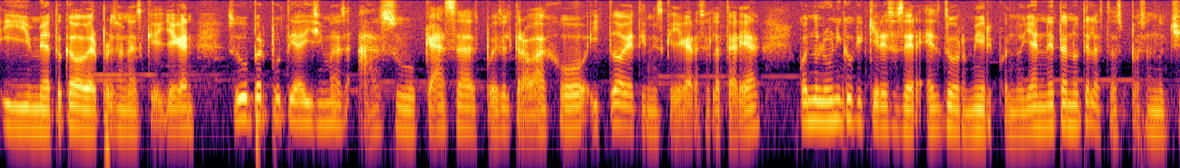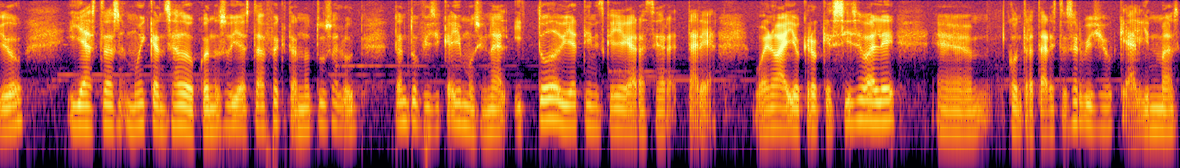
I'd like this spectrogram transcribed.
y me ha tocado ver personas que llegan súper puteadísimas a su casa después del trabajo y todavía tienes que llegar a hacer la tarea cuando lo único que quieres hacer es dormir, cuando ya neta no te la estás pasando chido y ya estás muy cansado, cuando eso ya está afectando tu salud, tanto física y emocional, y todavía tienes que llegar a hacer tarea. Bueno, ahí yo creo que sí se vale Em, contratar este servicio, que alguien más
